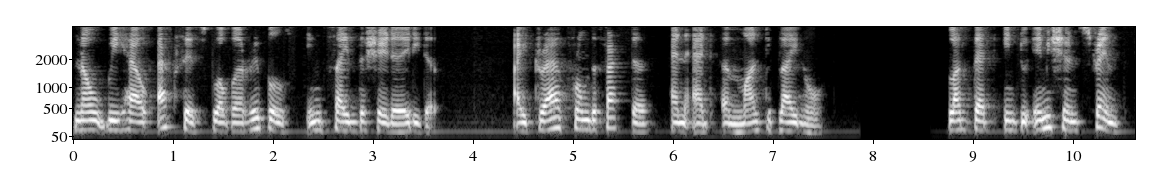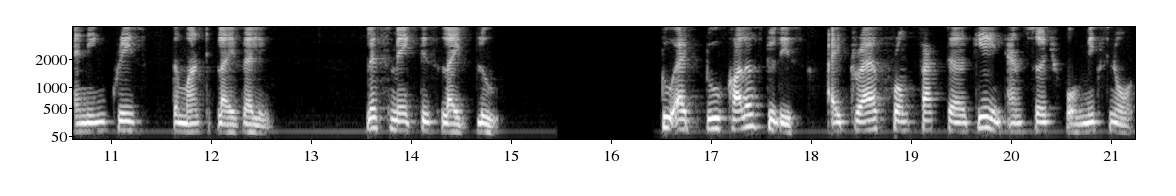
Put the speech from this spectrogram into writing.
Now we have access to our ripples inside the shader editor. I drag from the factor and add a multiply node plug that into emission strength and increase the multiply value. Let's make this light blue. To add two colors to this, I drag from factor again and search for mix node.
